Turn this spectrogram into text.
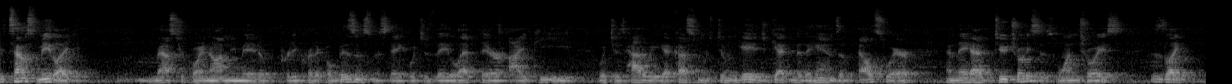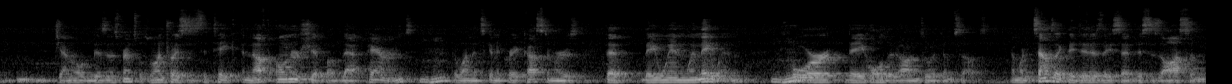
it sounds to me like Mastercoin Omni made a pretty critical business mistake, which is they let their IP, which is how do we get customers to engage, get into the hands of elsewhere. And they had two choices. One choice, this is like general business principles. One choice is to take enough ownership of that parent, Mhm. the one that's going to create customers, that they win when they win, Mhm. or they hold it on to it themselves. And what it sounds like they did is they said, "This is awesome.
